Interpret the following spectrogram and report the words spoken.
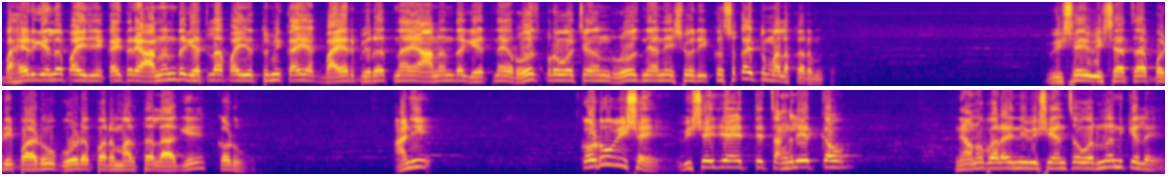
बाहेर गेलं पाहिजे काहीतरी आनंद घेतला पाहिजे. तुम्ही काही बाहेर फिरत नाही आनंद घेत नाही. रोज प्रवचन रोज ज्ञानेश्वरी कसं काय तुम्हाला करमतं? विषय विषयाचा पडी पाडू गोड परमार्थ लागे कडू. आणि कडू विषय विषय जे आहेत ते चांगले आहेत का हो? ज्ञानोबारायांनी विषयांचं वर्णन केलं आहे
